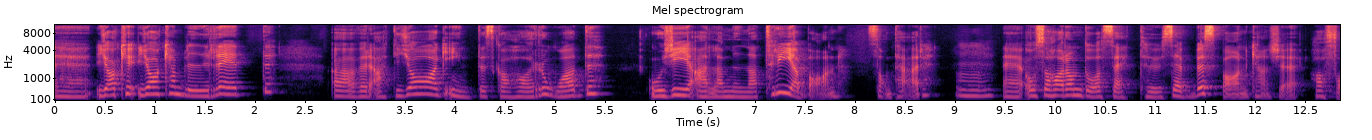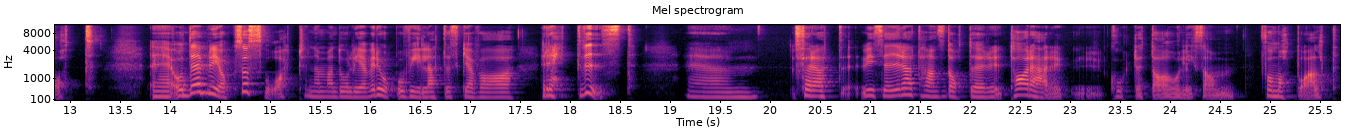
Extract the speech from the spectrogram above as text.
eh, jag, kan- jag kan bli rädd över att jag inte ska ha råd och ge alla mina tre barn sånt här. Eh, och så har de då sett hur Sebbes barn kanske har fått. Eh, och det blir också svårt när man då lever ihop och vill att det ska vara rättvist. Eh, för att vi säger att hans dotter tar det här kortet då och liksom får mopp och allt.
